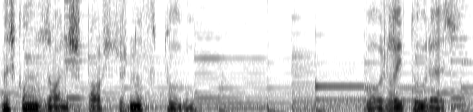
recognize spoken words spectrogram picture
mas com os olhos postos no futuro. Boas leituras!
